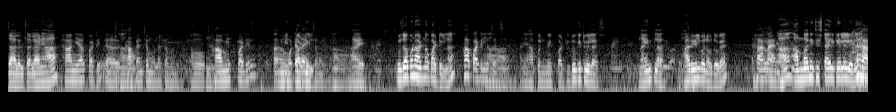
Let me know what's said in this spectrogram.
चालेल चालेल. आणि हा? हा निहार पाटील अ, काकांच्या मुलाचा मुलगा. हो. हा अमित पाटील ता- मोठ्या पाटील. ताईंचा मुलगा. हा हाय. तुझा पण आडनाव पाटील ना? हा पाटीलच हा, आणि हा पण मीत पाटील. तू कितवीला आहेस? नाईन्थला हा रील बनवतो काय? हा नाही हा अंबानीची स्टाईल केलेली ना?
